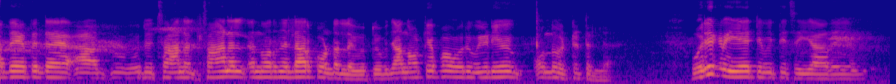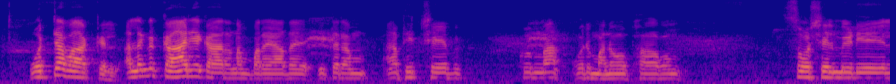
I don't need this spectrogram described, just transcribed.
അദ്ദേഹത്തിന്റെ ഒരു ചാനൽ ചാനൽ എന്ന് പറഞ്ഞ എല്ലാവർക്കും ഉണ്ടല്ലോ യൂട്യൂബ്. ഞാൻ നോക്കിയപ്പോൾ ഒരു വീഡിയോ ഒന്നും ഇട്ടിട്ടില്ല. ഒരു ക്രിയേറ്റിവിറ്റി ചെയ്യാതെയും ഒറ്റ വാക്കിൽ അല്ലെങ്കിൽ കാര്യകാരണം പറയാതെ ഇത്തരം അധിക്ഷേപിക്കുന്ന ഒരു മനോഭാവം സോഷ്യൽ മീഡിയയിൽ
